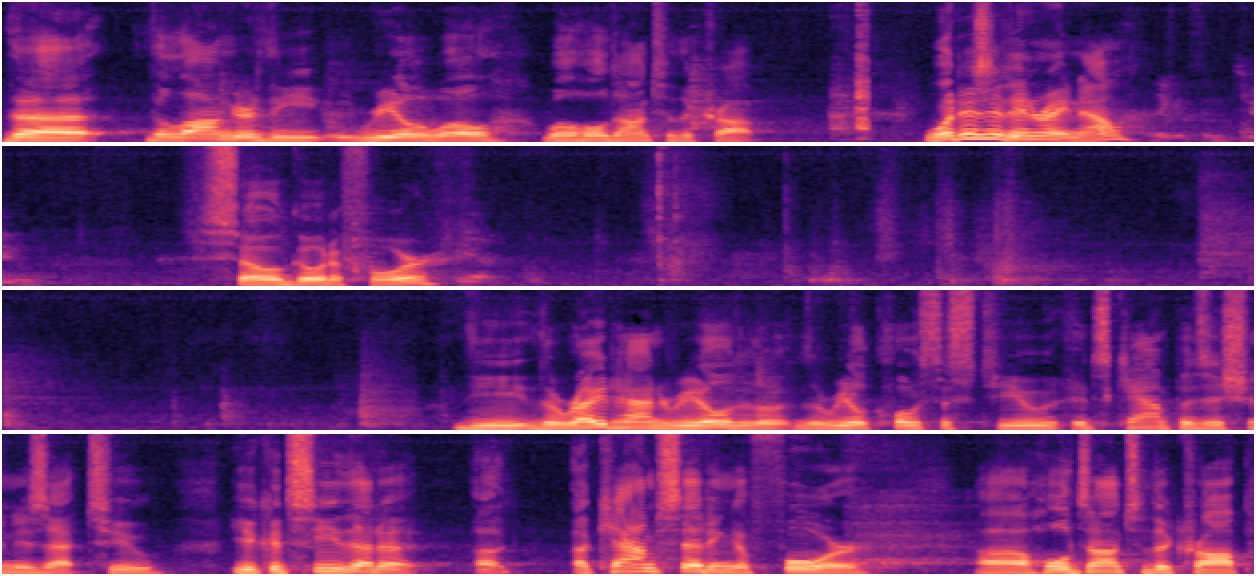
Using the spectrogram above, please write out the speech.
the, the longer the reel will, will hold on to the crop. What is it in right now? I think it's in two. So go to four. Yeah. The, the right-hand reel, the, the reel closest to you, its cam position is at two. You could see that a, a a cam setting of four uh, holds onto the crop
